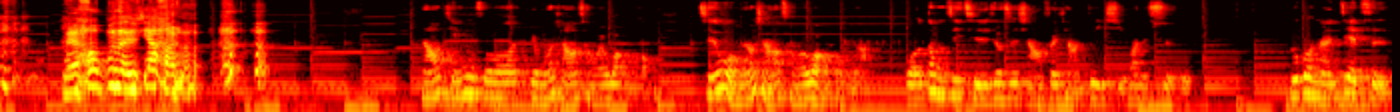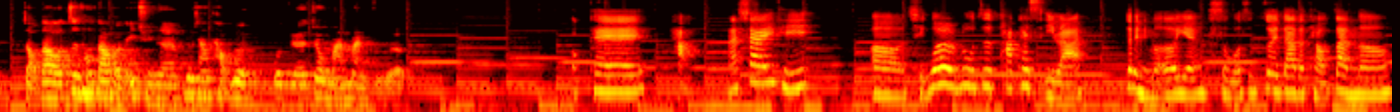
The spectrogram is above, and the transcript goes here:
没有，不能下了。然后题目说有没有想要成为网红？其实我没有想要成为网红啦，我的动机其实就是想要分享自己喜欢的事物。如果能借此找到志同道合的一群人互相讨论，我觉得就蛮满足了。OK，好，那下一题，呃，请问录制 Podcast 以来，对你们而言，什么是最大的挑战呢？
